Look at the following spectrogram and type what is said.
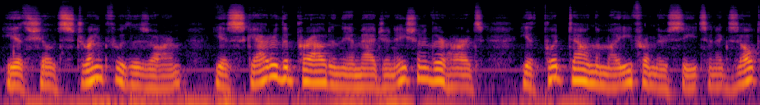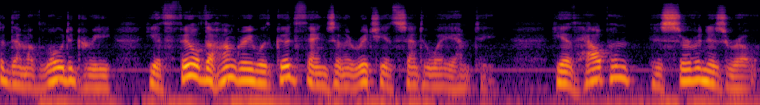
He hath showed strength with his arm. He hath scattered the proud in the imagination of their hearts. He hath put down the mighty from their seats, and exalted them of low degree. He hath filled the hungry with good things, and the rich he hath sent away empty. He hath helped his servant Israel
